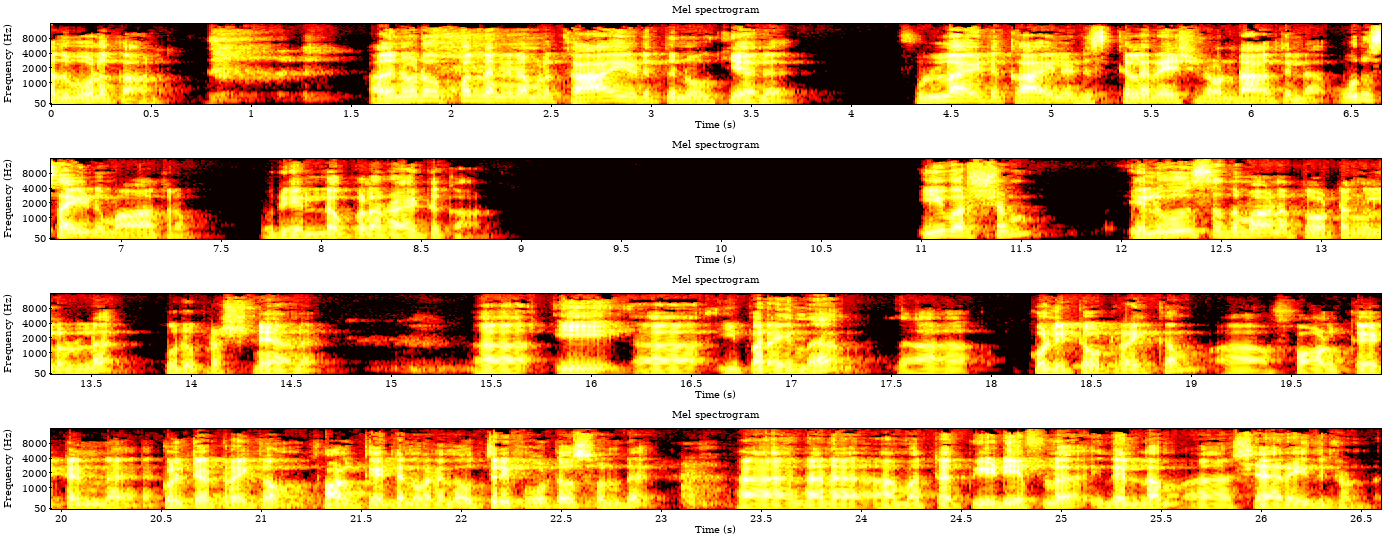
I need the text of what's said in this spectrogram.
അതുപോലെ കാണും. അതിനോടൊപ്പം തന്നെ നമ്മൾ കായ എടുത്ത് നോക്കിയാൽ ഫുള്ളായിട്ട് കായിൽ ഡിസ്കളറേഷൻ ഉണ്ടാകത്തില്ല. ഒരു സൈഡ് മാത്രം ഒരു യെല്ലോ കളറായിട്ട് കാണും. ഈ വർഷം എഴുപത് ശതമാനം തോട്ടങ്ങളിലുള്ള ഒരു പ്രശ്നമാണ് ഈ ഈ പറയുന്ന കൊളിറ്റോട്രൈക്കം ഫാൾക്കേട്ടൻ കൊളിറ്റോട്രൈക്കം ഫാൾക്കേട്ടൻ എന്ന് പറയുന്ന ഒത്തിരി ഫോട്ടോസ് ഉണ്ട്. ഞാൻ മറ്റേ പി ഡി എഫിൽ ഇതെല്ലാം ഷെയർ ചെയ്തിട്ടുണ്ട്.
